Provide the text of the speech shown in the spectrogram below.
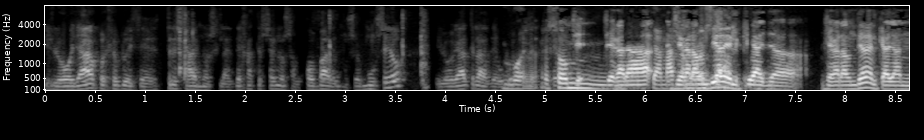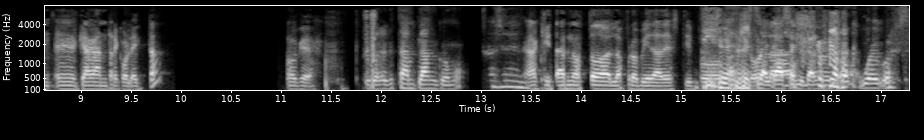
Y luego ya, por ejemplo, dices tres años, y las dejas tres años, a lo mejor va de museo en museo, y luego ya te las devuelves. Bueno, eso Lle- Llegará, llegará un día en el que haya, llegará un día en el que hayan, en el que hagan recolecta. ¿O qué? Está en plan como A quitarnos todas las propiedades tipo a nuestra casa quitarnos los juegos.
